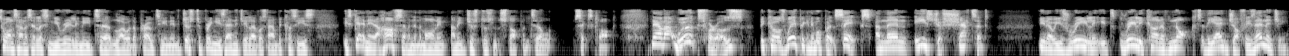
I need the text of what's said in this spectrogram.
to one side I said, listen, you really need to lower the protein in just to bring his energy levels down because he's, he's getting in at half seven in the morning and he just doesn't stop until six o'clock. Now that works for us because we're picking him up at six and then he's just shattered. You know, he's really, it's really kind of knocked the edge off his energy.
